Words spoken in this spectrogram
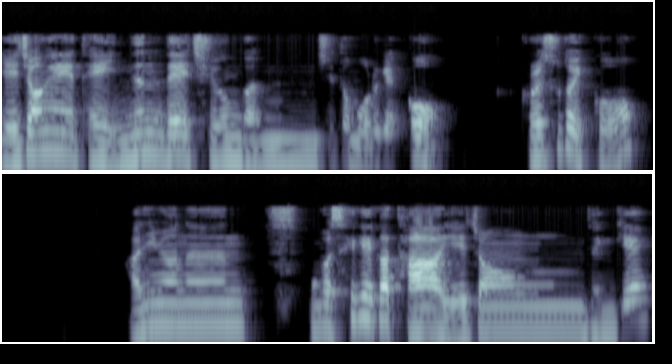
예정에 돼 있는데 지운 건지도 모르겠고 그럴 수도 있고 아니면은 뭔가 3개가 다 예정된 게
